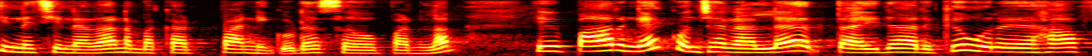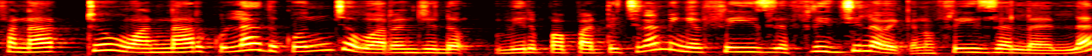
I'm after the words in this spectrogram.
சின்ன சின்னதாக நம்ம கட் பண்ணி கூட சர்வ் பண்ணலாம். இது பாருங்கள் கொஞ்சம் நல்ல த இதாக இருக்குது ஒரு half an hour to one ஹவர்க்குள்ளே அது கொஞ்சம் உறைஞ்சிடும் விருப்பப்பட்டுச்சுன்னா நீங்கள் ஃப்ரீஸ் ஃப்ரிட்ஜில் வைக்கணும். ஃப்ரீசரில் இல்லை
